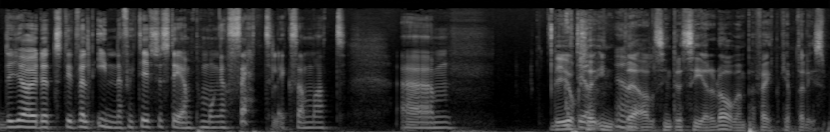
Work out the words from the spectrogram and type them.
det gör ju det till ett väldigt ineffektivt system på många sätt liksom att ehm, Vi är ju också jag- inte ja. alls intresserade av en perfekt kapitalism.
